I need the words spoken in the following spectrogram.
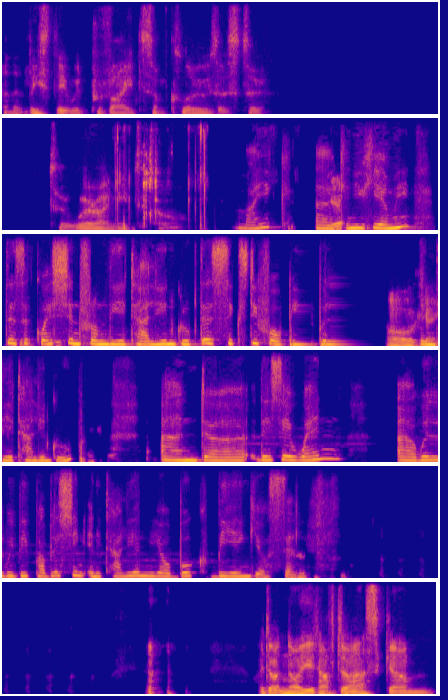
And at least they would provide some clues as to to where I need to go. Mike, uh, yeah. can you hear me? There's a question from the Italian group. There's 64 people oh, okay. in the Italian group. And uh, they say, when uh, will we be publishing in Italian your book, Being Yourself? I don't know. You'd have to ask, um,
